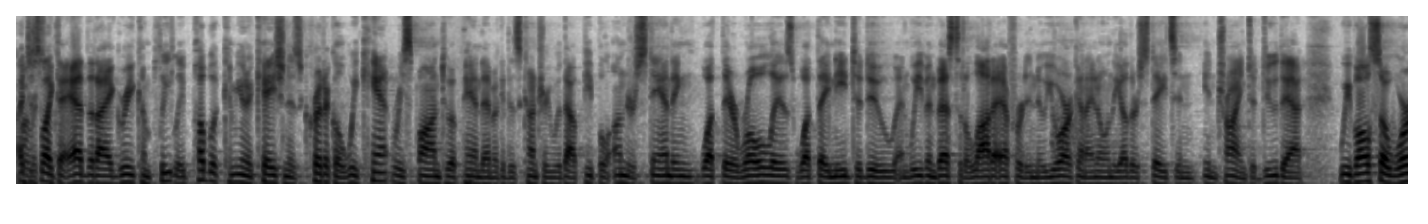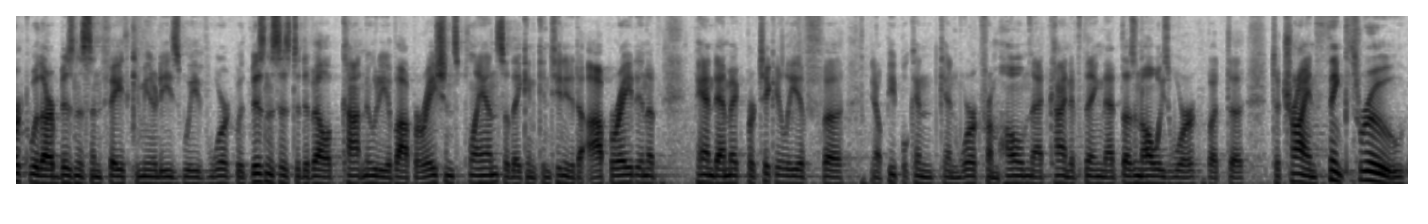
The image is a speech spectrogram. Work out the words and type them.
I'd just like to add that I agree completely. Public communication is critical. We can't respond to a pandemic in this country without people understanding what their role is, what they need to do, and we've invested a lot of effort in New York and I know in the other states in, in trying to do that. We've also worked with our business and faith communities. We've worked with businesses to develop continuity of operations plans so they can continue to operate in a pandemic, particularly if uh, you know people can, can work from home, that kind of thing. That doesn't always work, but uh, to try and think through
